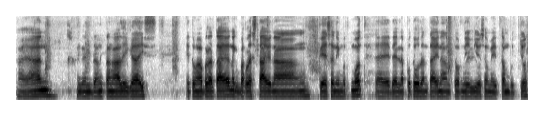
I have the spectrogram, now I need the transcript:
Ayan, magandang tanghali guys. Ito nga pala tayo, nagbaklas tayo ng pyesa ni Mutmut. Eh, dahil naputulan tayo ng tornilyo sa may tambutso.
